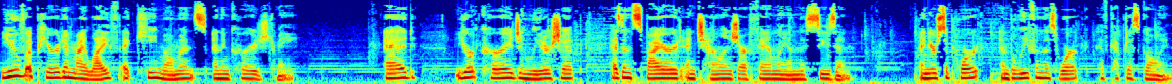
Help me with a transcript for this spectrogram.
you've appeared in my life at key moments and encouraged me. Ed, your courage and leadership has inspired and challenged our family in this season, and your support and belief in this work have kept us going.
